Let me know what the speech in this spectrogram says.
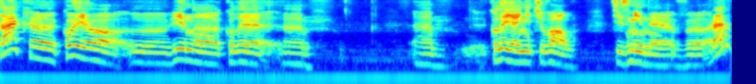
Так, е, Койо, е, він е, коли, е, е, коли я ініціював ці зміни в РЕР,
